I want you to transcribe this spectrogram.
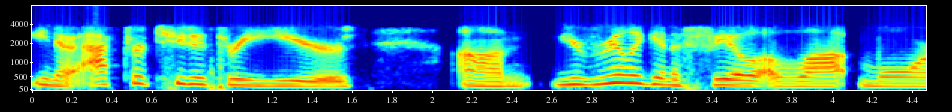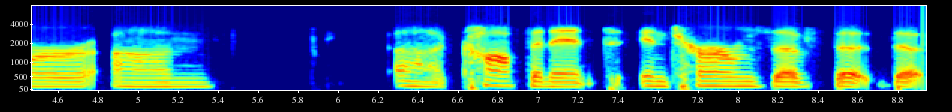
you know, after two to three years, um, you're really going to feel a lot more um, uh, confident in terms of the, the,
